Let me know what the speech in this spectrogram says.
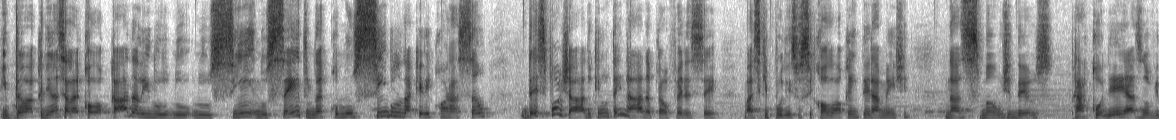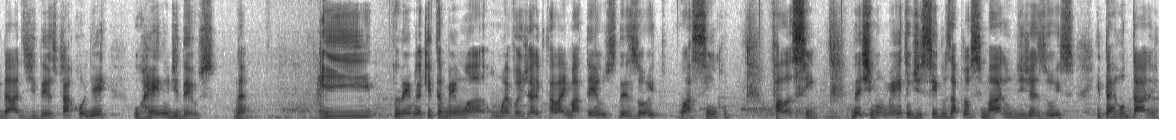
Então a criança ela é colocada ali no, no, no, no centro né, como um símbolo daquele coração despojado, que não tem nada para oferecer, mas que por isso se coloca inteiramente nas mãos de Deus, para acolher as novidades de Deus, para acolher o reino de Deus. Né? E lembra aqui também uma, um evangelho que está lá em Mateus 18, 1 a 5, fala assim: Neste momento, os discípulos aproximaram de Jesus e perguntaram-lhe:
